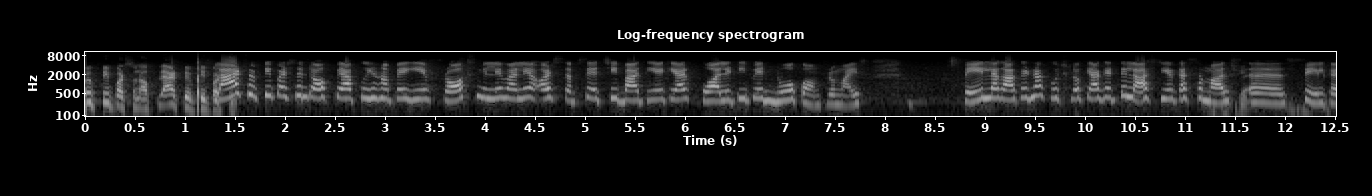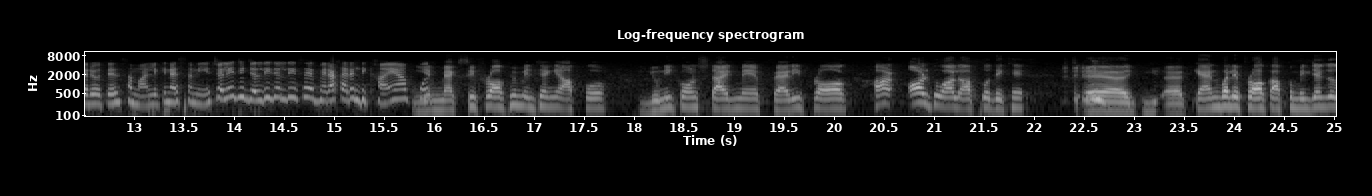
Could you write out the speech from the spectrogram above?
50 percent off flat 50 flat fifty percent off पे आपको यहाँ पे ये फ्रॉक्स मिलने वाले हैं। और सबसे अच्छी बात ये है कि यार क्वालिटी पे नो कॉम्प्रोमाइज सेल लगाकर ना कुछ लोग क्या करते हैं लास्ट ईयर का सामान सेल कर रहे होते हैं सामान लेकिन ऐसा नहीं है। चले जी जल्दी जल्दी से मेरा ख्याल दिखाएँ आप ये मैक्सी फ्रॉक भी मिल जाएँगे आपको यूनिकॉर्न स्टाइल में फेरी फ्रॉक हर ऑल टू ऑल आपको देखें कैन वाले फ्रॉक आपको मिल जाएँगे।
